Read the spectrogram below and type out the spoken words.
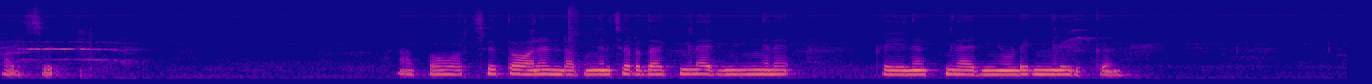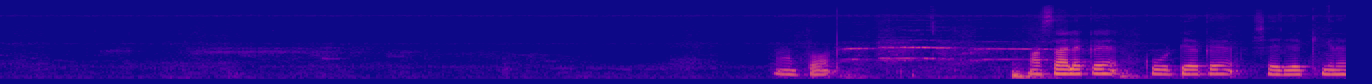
പഠിച്ച് അപ്പോൾ കുറച്ച് തോനുണ്ട് അപ്പം ഇങ്ങനെ ചെറുതാക്കി ഇങ്ങനെ അരിഞ്ഞ് ഇങ്ങനെ ക്ലീനാക്കി ഇങ്ങനെ അരിഞ്ഞുകൊണ്ട് ഇങ്ങനെ ഇരിക്കുകയാണ് അപ്പോൾ മസാലയൊക്കെ കൂട്ടിയൊക്കെ ശരിയാക്കി ഇങ്ങനെ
